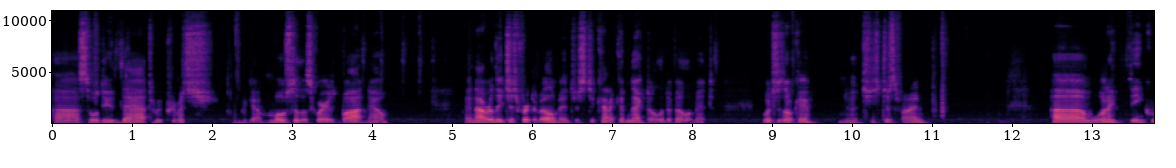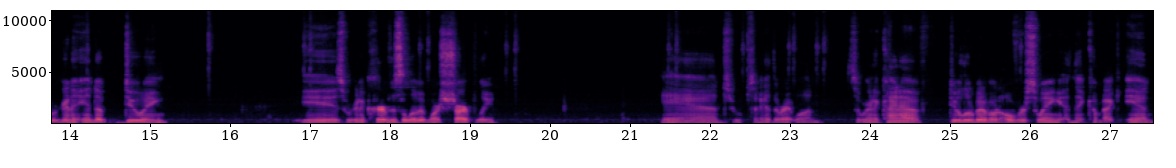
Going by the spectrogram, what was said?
Uh, so we'll do that. We pretty much we got most of the squares bought now. And not really just for development, just to kind of connect all the development, which is okay. It's just, just fine. Um, what I think we're going to end up doing is we're going to curve this a little bit more sharply. And, oops, I had the right one. So we're going to kind of do a little bit of an overswing and then come back in.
